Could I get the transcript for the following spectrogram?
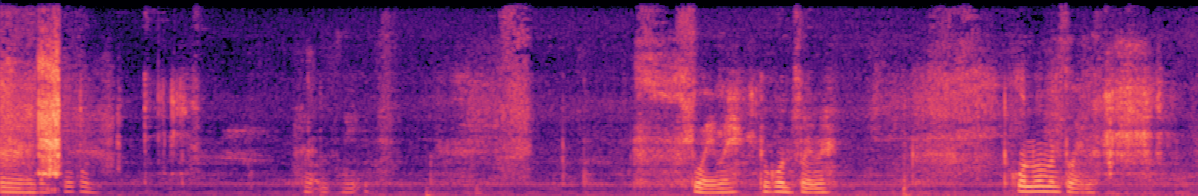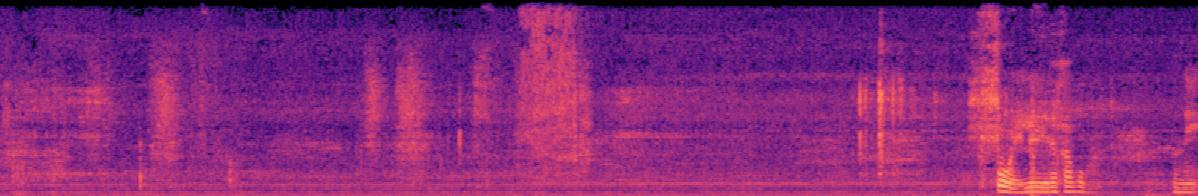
อ่าเดี๋ยวทุกคนแบบนี้สวยไหมทุกคนสวยไหมทุกคนว่ามันสวยไหม สวยเลยนะครับผมอันนี้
